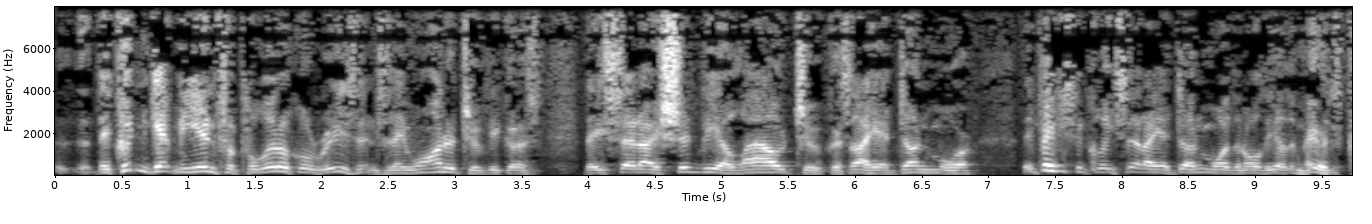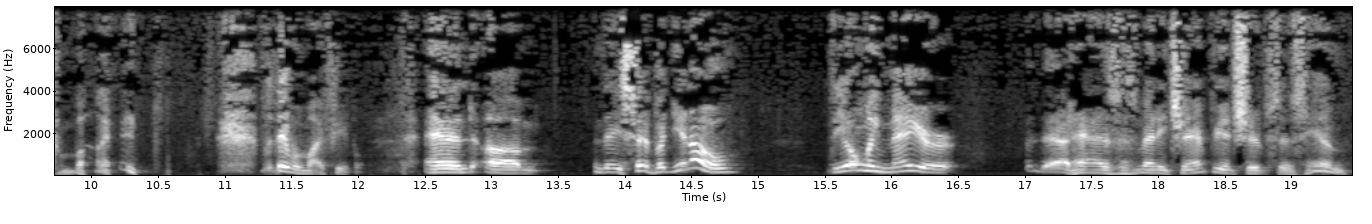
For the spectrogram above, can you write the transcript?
They couldn't get me in for political reasons. They wanted to because they said I should be allowed to because I had done more. They basically said I had done more than all the other mayors combined. but they were my people. And um, they said, but you know, the only mayor that has as many championships as him,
